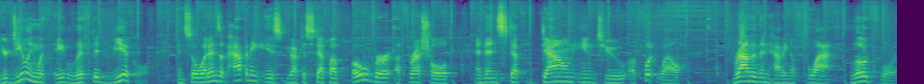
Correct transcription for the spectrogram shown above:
You're dealing with a lifted vehicle. And so what ends up happening is you have to step up over a threshold and then step down into a footwell rather than having a flat load floor.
